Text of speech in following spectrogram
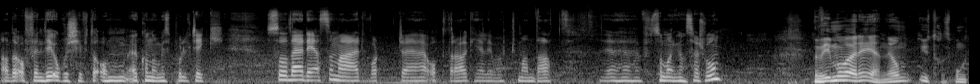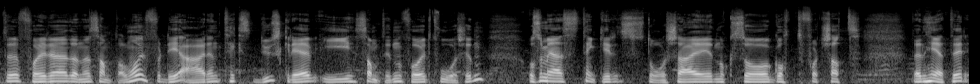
av det offentlige ordskiftet om økonomisk politikk. Så det er det som er vårt uh, oppdrag, eller vårt mandat uh, som organisasjon. Men vi må være enige om utgangspunktet for eh, denne samtalen vår. For det er en tekst du skrev i Samtiden for to år siden, og som jeg tenker står seg nokså godt fortsatt. Den heter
